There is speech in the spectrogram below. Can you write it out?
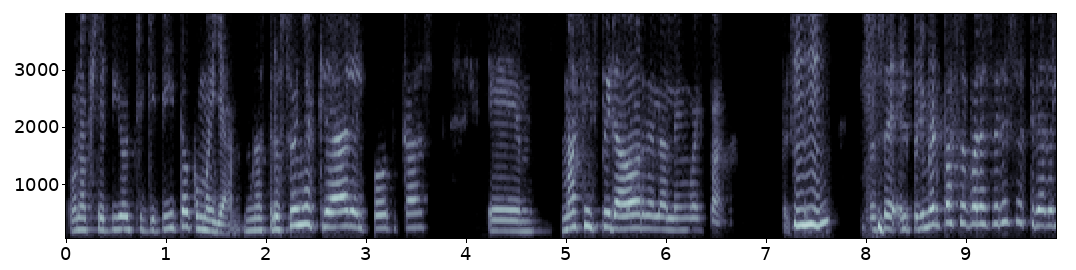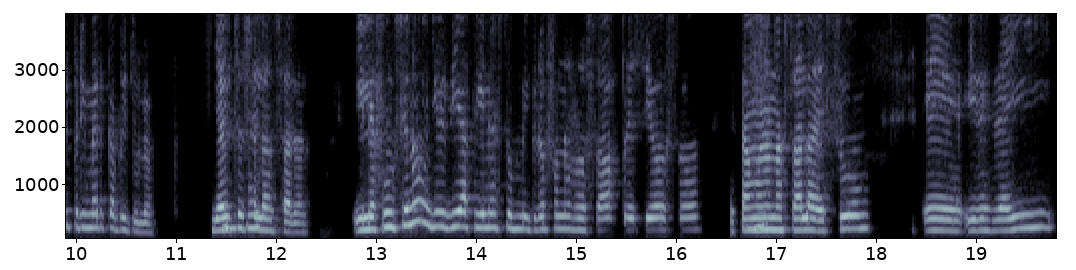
un objetivo chiquitito como ya. Nuestro sueño es crear el podcast eh, más inspirador de la lengua hispana. Entonces, el primer paso para hacer eso es crear el primer capítulo. Ya ustedes se lanzaron. Y le funcionó, y hoy día tienen sus micrófonos rosados preciosos, Estamos en una sala de Zoom eh, y desde ahí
